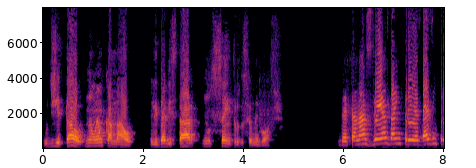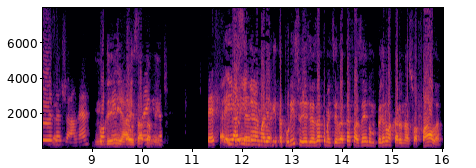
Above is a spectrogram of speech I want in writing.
O digital não é um canal, ele deve estar no centro do seu negócio. Deve estar nas veias da empresa, das empresas é. já, né? No Correndo DNA, exatamente. Perfeito. E aí, né, Maria Rita, por isso, exatamente, você vai até fazendo, pegando uma carona na sua fala,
